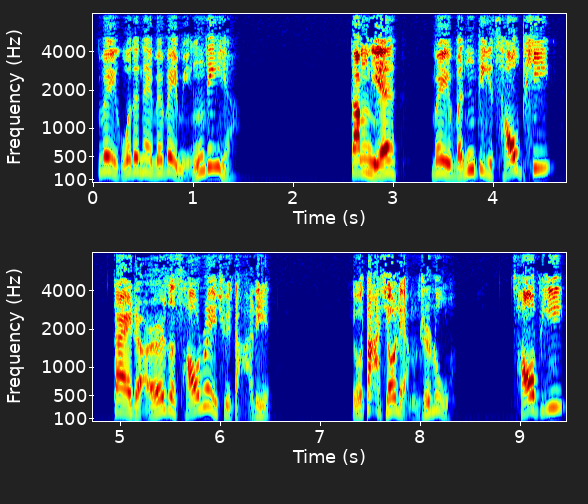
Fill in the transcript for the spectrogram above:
魏国的那位魏明帝呀。当年魏文帝曹丕带着儿子曹睿去打猎，有大小两只鹿，曹丕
